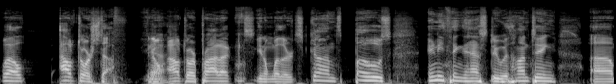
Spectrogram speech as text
well, outdoor stuff you know, outdoor products, you know, whether it's guns, bows, anything that has to do with hunting. Uh,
